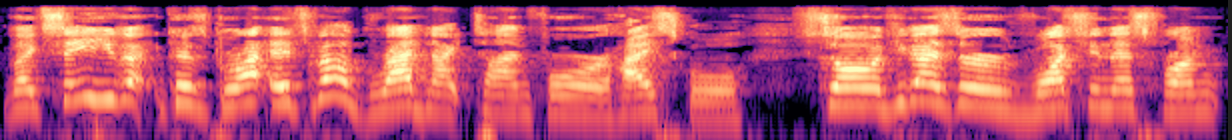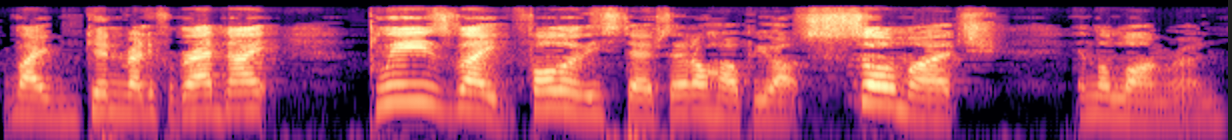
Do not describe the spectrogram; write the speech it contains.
like, say you got because gra- it's about grad night time for high school. So if you guys are watching this from like getting ready for grad night, please like follow these steps. It'll help you out so much in the long run.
